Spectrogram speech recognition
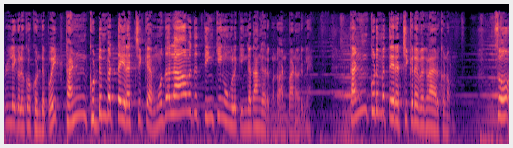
பிள்ளைகளுக்கும் கொண்டு போய் தன் குடும்பத்தை ரச்சிக்க முதலாவது திங்கிங் உங்களுக்கு இங்க தாங்க இருக்கணும் அன்பானவர்களே. தன் குடும்பத்தை ரச்சிக்கிறவர்களா இருக்கணும். ஸோ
